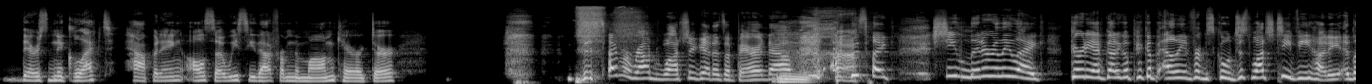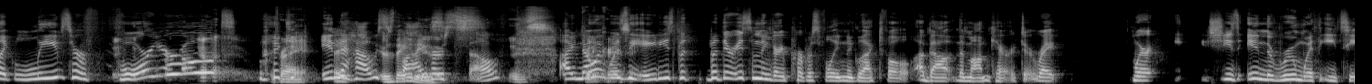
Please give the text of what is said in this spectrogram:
there's neglect happening. Also, we see that from the mom character. this time around watching it as a parent now mm. i was like she literally like gertie i've got to go pick up elliot from school just watch tv honey and like leaves her four-year-old like right. in the house the by 80s. herself i know it was the 80s but but there is something very purposefully neglectful about the mom character right where she's in the room with et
